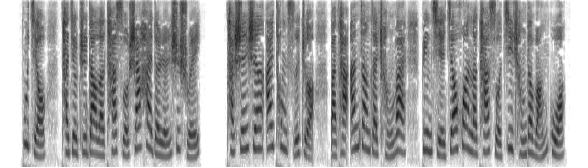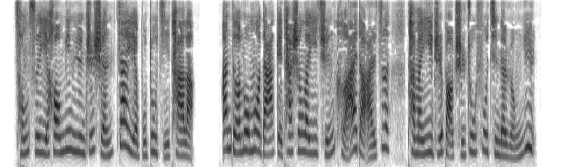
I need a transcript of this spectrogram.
不久，他就知道了他所杀害的人是谁。他深深哀痛死者，把他安葬在城外，并且交换了他所继承的王国。从此以后，命运之神再也不妒忌他了。安德洛莫达给他生了一群可爱的儿子，他们一直保持住父亲的荣誉。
